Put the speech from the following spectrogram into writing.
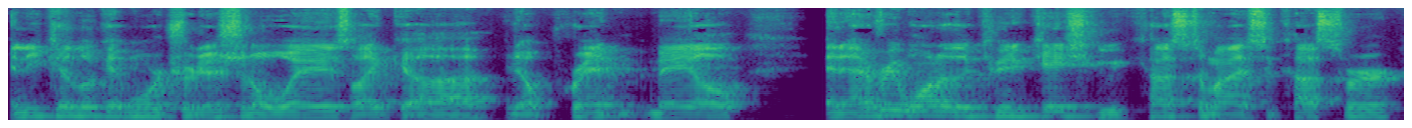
and you can look at more traditional ways like uh, you know print, mail, and every one of the communication can be customized to customer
